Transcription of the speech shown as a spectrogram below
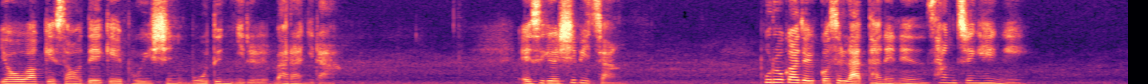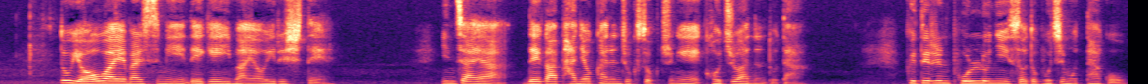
여호와께서 내게 보이신 모든 일을 말하니라. 에스겔 12장 포로가 될 것을 나타내는 상징 행위 또 여호와의 말씀이 내게 임하여 이르시되 인자야 내가 반역하는 족속 중에 거주하는도다. 그들은 볼 눈이 있어도 보지 못하고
